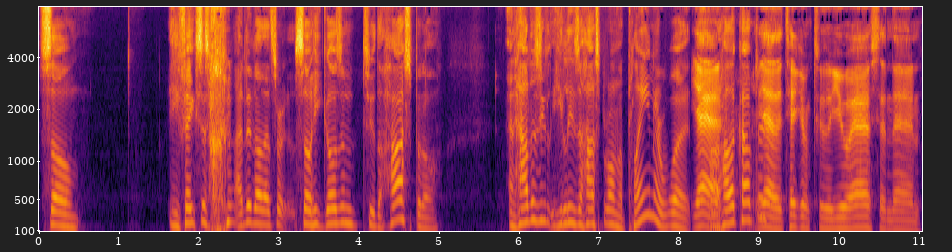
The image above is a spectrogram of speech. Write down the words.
So he fakes his. I didn't know that's where. So he goes into the hospital, and how does he? He leaves the hospital on a plane or what? Yeah. or a helicopter. Yeah, they take him to the U.S. and then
